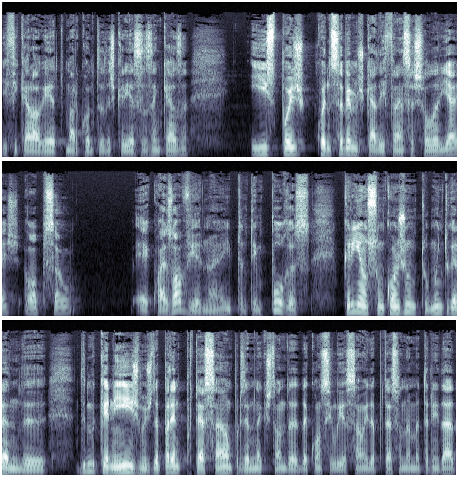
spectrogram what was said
e ficar alguém a tomar conta das crianças em casa e isso depois, quando sabemos que há diferenças salariais, a opção é quase óbvia, não é? E portanto empurra-se, criam-se um conjunto muito grande de, de, mecanismos de aparente proteção, por exemplo, na questão da, da, conciliação e da proteção da maternidade,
